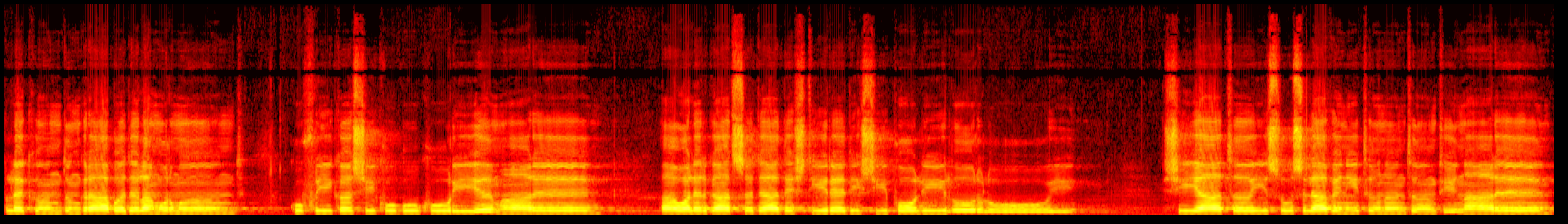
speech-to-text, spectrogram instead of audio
Plecând în grabă de la mormânt, cu frică și cu bucurie mare, au alergat să dea de știre discipolilor lui. Și iată, Iisus le-a venit în întâmpinare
